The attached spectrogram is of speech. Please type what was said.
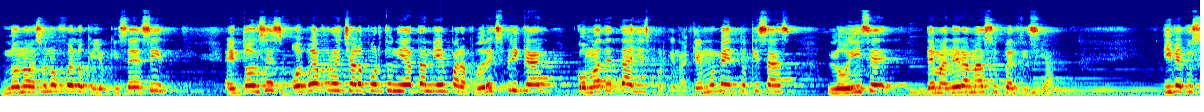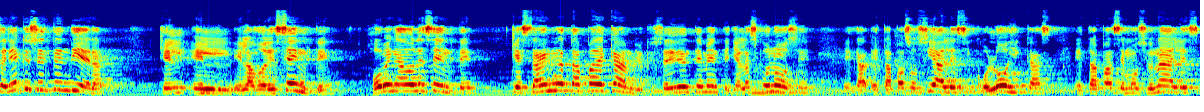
No, no, eso no fue lo que yo quise decir. Entonces, hoy voy a aprovechar la oportunidad también para poder explicar con más detalles, porque en aquel momento quizás lo hice de manera más superficial. Y me gustaría que usted entendiera que el, adolescente, joven adolescente, que está en una etapa de cambio, que usted evidentemente ya las conoce, etapas sociales, psicológicas, etapas emocionales,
